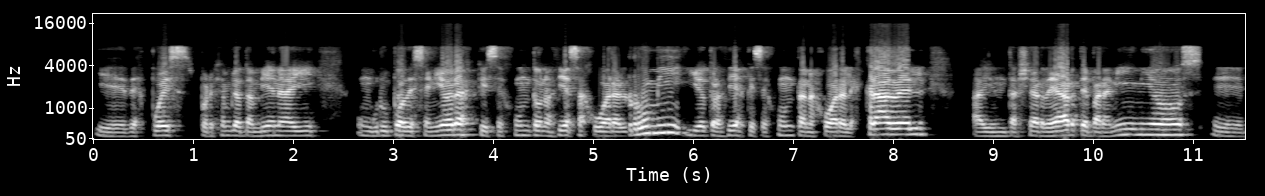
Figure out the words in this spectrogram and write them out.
y eh, después, por ejemplo, también hay un grupo de señoras que se junta unos días a jugar al Rumi y otros días que se juntan a jugar al Scrabble. Hay un taller de arte para niños. Eh,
